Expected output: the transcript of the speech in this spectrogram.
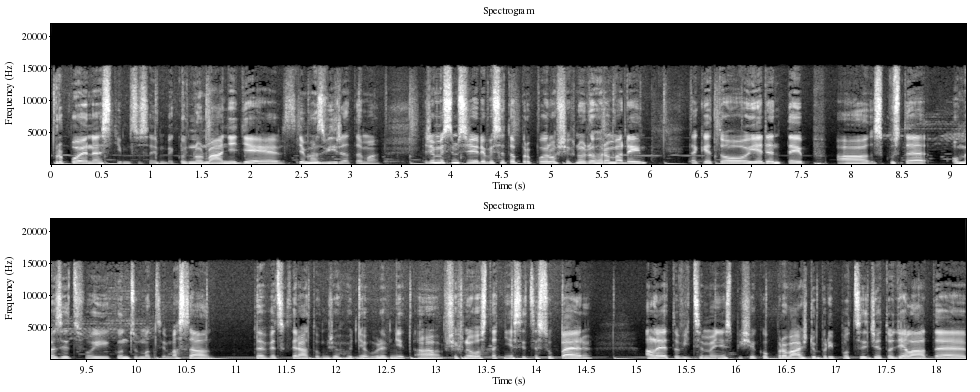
propojené s tím, co se jako normálně děje s těma zvířatama. Takže myslím si, že kdyby se to propojilo všechno dohromady, tak je to jeden typ a zkuste omezit svoji konzumaci masa, to je věc, která to může hodně ovlivnit a všechno ostatní je sice super, ale je to víceméně spíš jako pro váš dobrý pocit, že to děláte,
